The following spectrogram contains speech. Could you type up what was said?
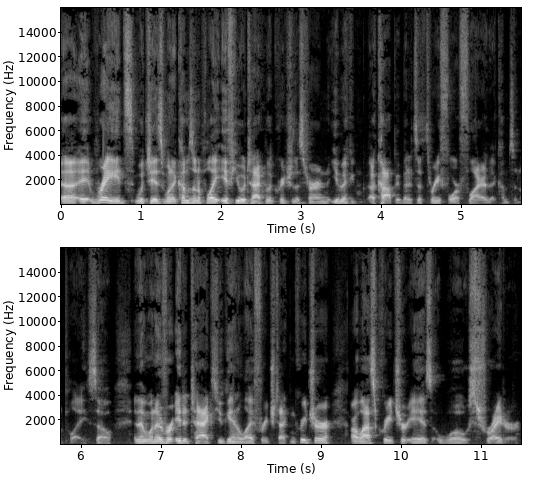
uh, it raids, which is when it comes into play. If you attack with a creature this turn, you make a, a copy, but it's a three-four flyer that comes into play. So and then whenever it attacks, you gain a life for each attacking creature. Our last creature is Woe Strider.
